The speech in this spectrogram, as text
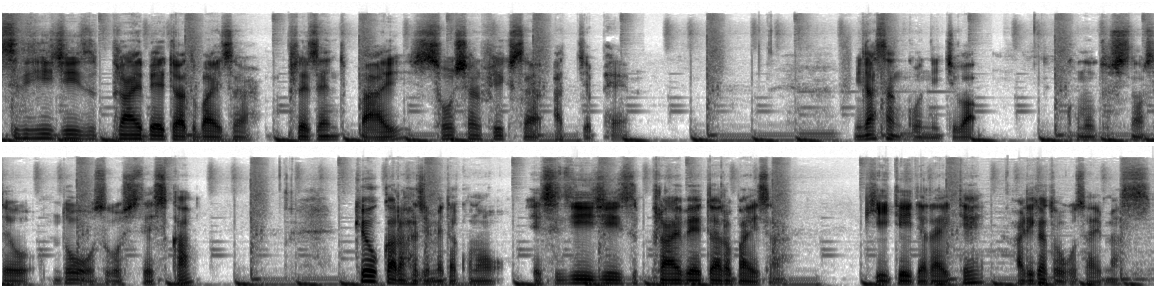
SDGs Private Advisor Present by Social Fixer at Japan 皆さんこんにちは。この年の瀬をどうお過ごしですか今日から始めたこの SDGs Private Advisor 聞いていただいてありがとうございます。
